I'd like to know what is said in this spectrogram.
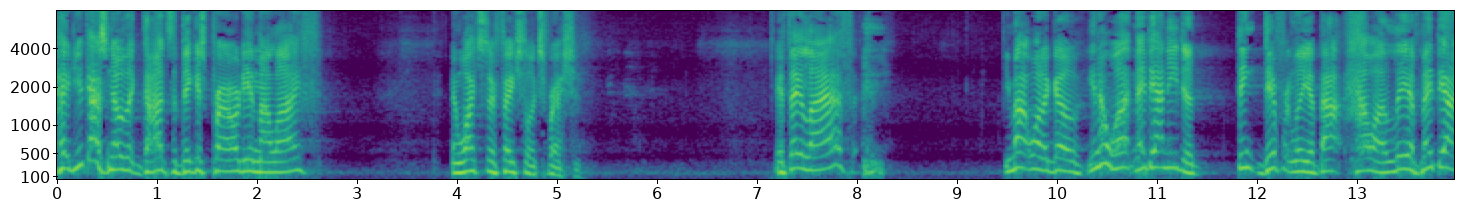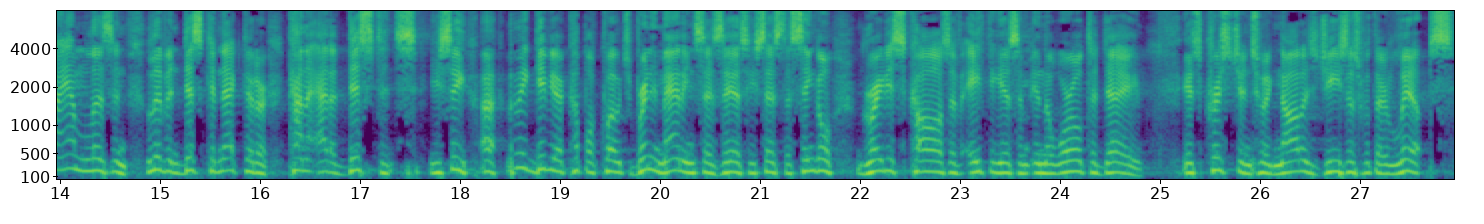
Hey, do you guys know that God's the biggest priority in my life? And watch their facial expression. If they laugh, you might want to go, You know what? Maybe I need to think differently about how I live. Maybe I am living, living disconnected or kind of at a distance. You see, uh, let me give you a couple of quotes. Brennan Manning says this. He says, The single greatest cause of atheism in the world today is Christians who acknowledge Jesus with their lips,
